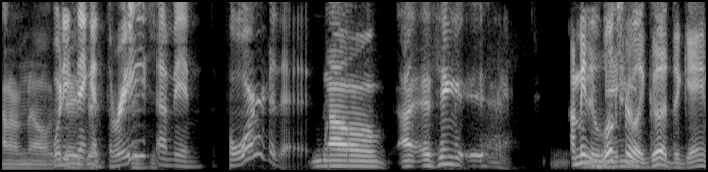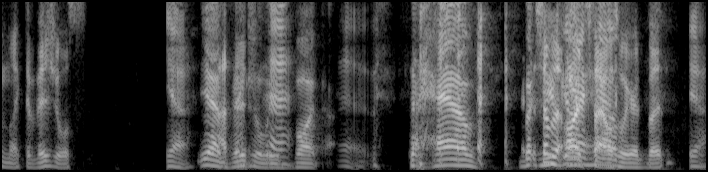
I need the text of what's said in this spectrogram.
I don't know. what do you They- thinking? Three? they I mean, four? no, I, I think. it- I mean, it looks really good. The game, like the visuals. Yeah. Yeah, I visually, Eh. but to have, but Some of the art gotta style's weird, but yeah.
